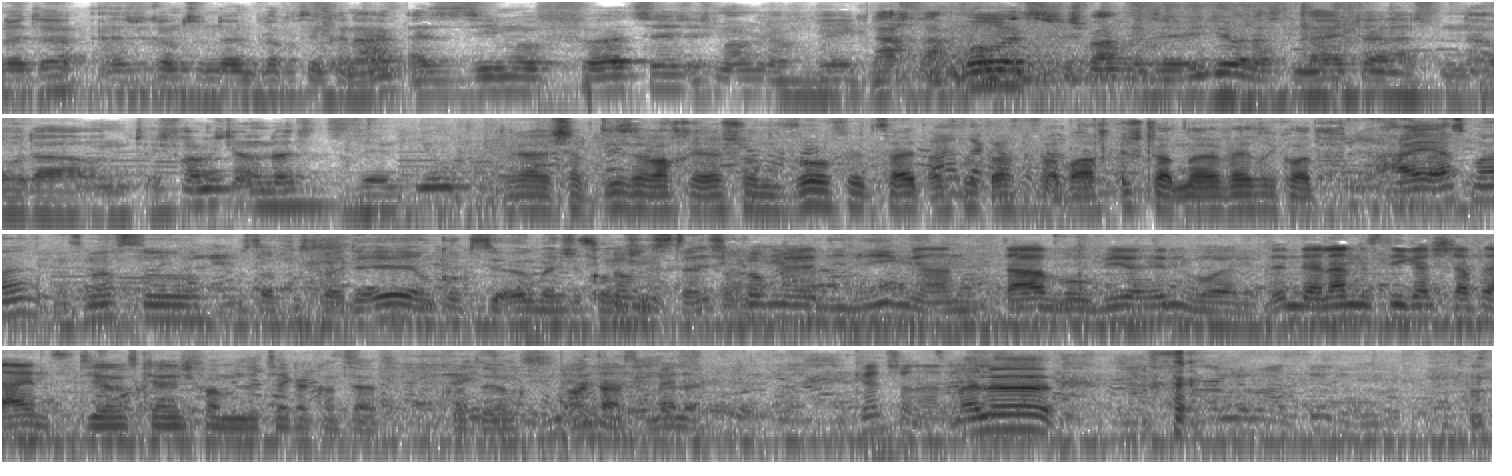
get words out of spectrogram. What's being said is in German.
Moin Leute, herzlich willkommen zum neuen Vlog auf dem Kanal. Es ist 7.40 Uhr, ich mache mich auf den Weg nach St. Moritz. Viel Spaß mit dem Video, lasst ein Like da, lasst ein Abo da und ich freue mich, die anderen Leute zu sehen. Ja, ich habe diese Woche ja schon so viel Zeit am Flughafen verbracht. Ich glaube, neuer Weltrekord. Hi erstmal, was machst du? Du bist auf fußball.de und guckst dir irgendwelche komischen Stats Ich an. guck mir die Ligen an, da wo wir hinwollen. In der Landesliga Staffel 1. Die Jungs kenne ich vom Liteka Konzert. Gute Jungs. Und da ist Melle. Ihr könnt schon alle. Melle! Wir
